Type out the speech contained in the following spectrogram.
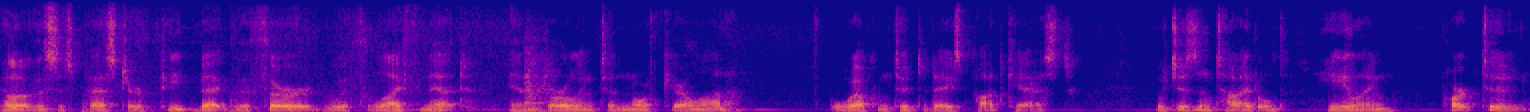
Hello, this is Pastor Pete Beck III with LifeNet in Burlington, North Carolina. Welcome to today's podcast, which is entitled Healing Part 2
